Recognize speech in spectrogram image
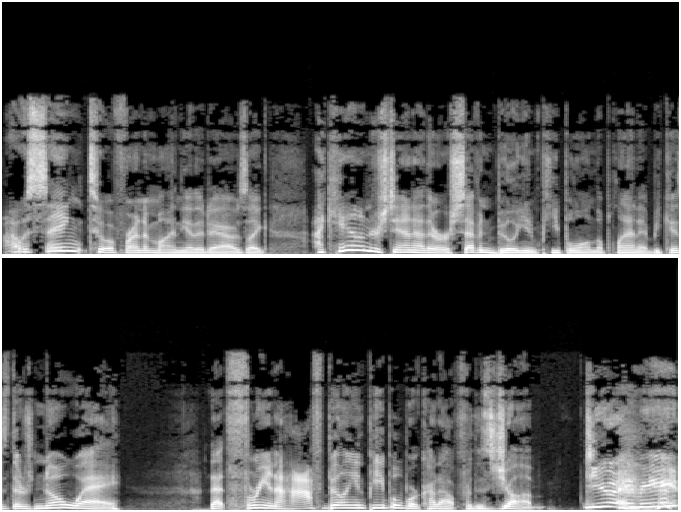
I was saying to a friend of mine the other day, I was like, I can't understand how there are 7 billion people on the planet because there's no way that three and a half billion people were cut out for this job. Do you know what I mean?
